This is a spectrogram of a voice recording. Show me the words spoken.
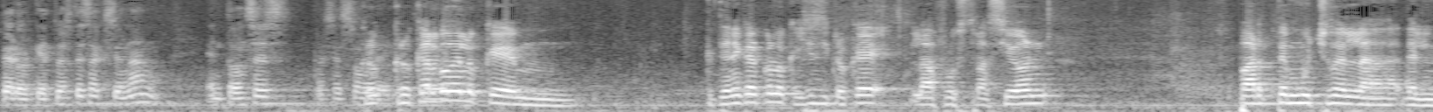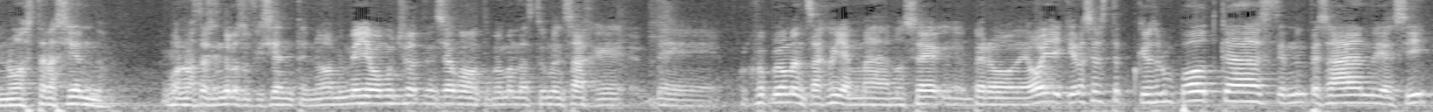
Pero que tú estés accionando. Entonces, pues eso. Creo, creo que algo de lo que, mm, que tiene que ver con lo que dices y creo que la frustración parte mucho de la, del no estar haciendo o no estar haciendo lo suficiente, ¿no? A mí me llamó mucho la atención cuando tú me mandaste un mensaje de, creo que fue primero mensaje o llamada, no sé, pero de, oye, quiero hacer, este, quiero hacer un podcast, estoy empezando y así.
